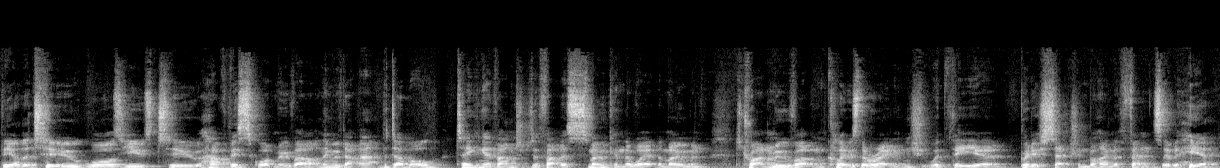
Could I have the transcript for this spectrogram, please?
the other two was used to have this squad move out, and they moved out at the double, taking advantage of the fact there's smoke in the way at the moment to try and move up and close the range with the uh, British section behind the fence over here.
